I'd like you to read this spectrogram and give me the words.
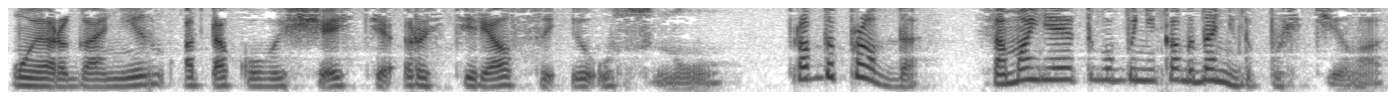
Мой организм от такого счастья растерялся и уснул. Правда-правда, сама я этого бы никогда не допустила.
